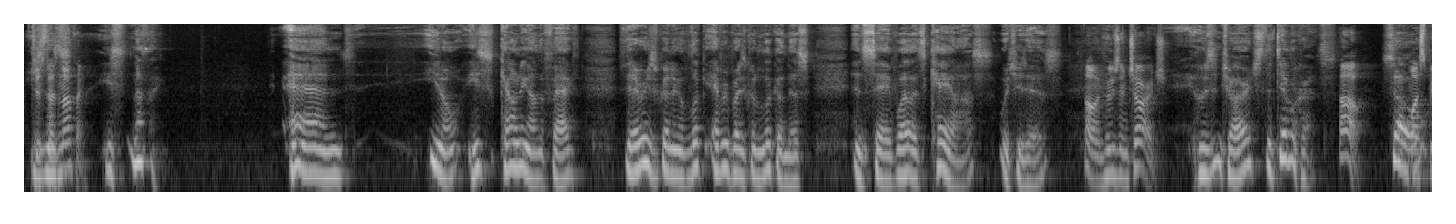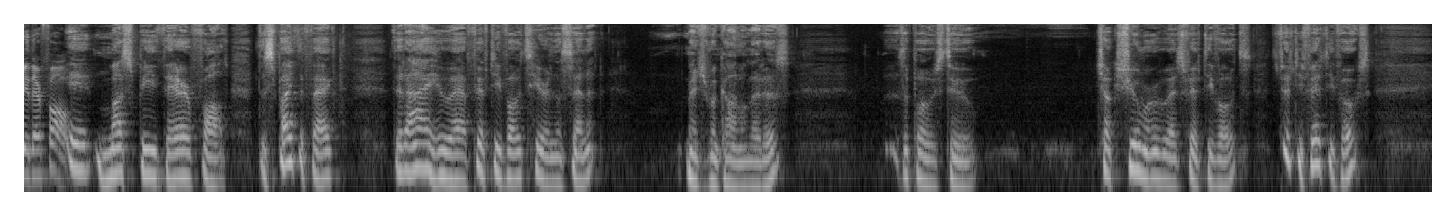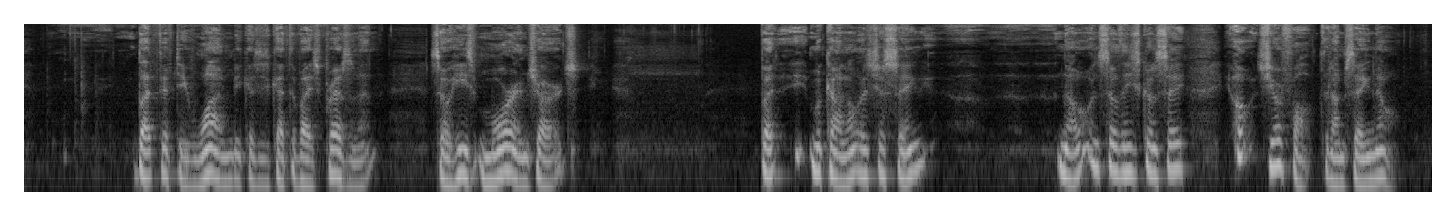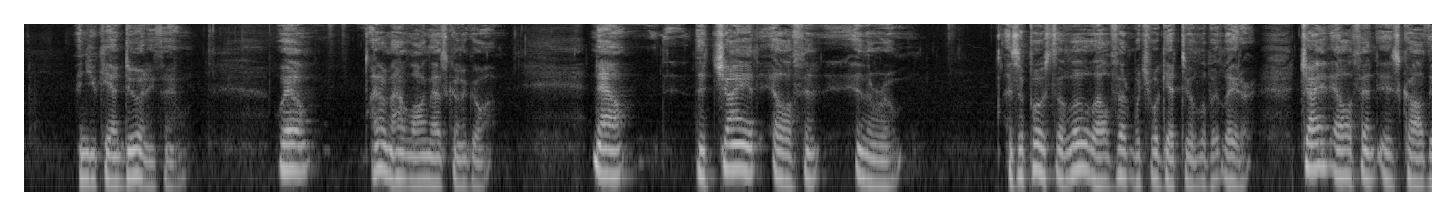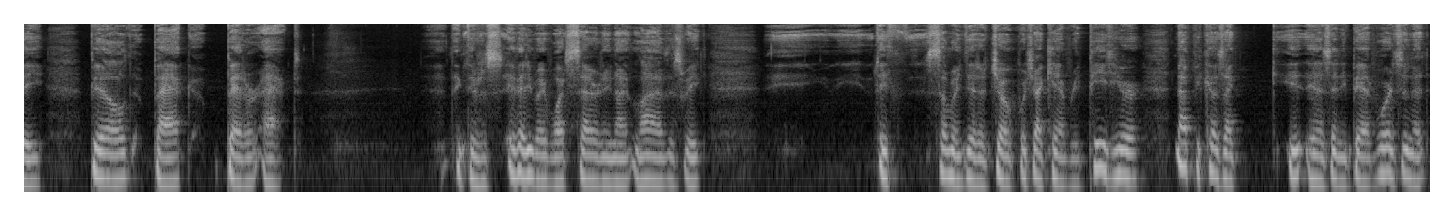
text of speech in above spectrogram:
Just does nothing. He's nothing. And, you know, he's counting on the fact that everybody's going to look everybody's going to look on this and say, well, it's chaos, which it is. Oh, and who's in charge? Who's in charge? The Democrats. Oh. So it must be their fault. It must be their fault. Despite the fact that I, who have 50 votes here in the Senate, Mitch McConnell, that is, as opposed to Chuck Schumer, who has 50 votes. It's 50 50, folks. But 51 because he's got the vice president. So he's more in charge. But McConnell is just saying uh, no. And so he's going to say, oh, it's your fault that I'm saying no. And you can't do anything. Well, I don't know how long that's going to go on. Now, the giant elephant in the room, as opposed to the little elephant, which we'll get to a little bit later. Giant elephant is called the Build Back Better Act. I think there's, if anybody watched Saturday Night Live this week, they, somebody did a joke, which I can't repeat here, not because I, it has any bad words in it,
